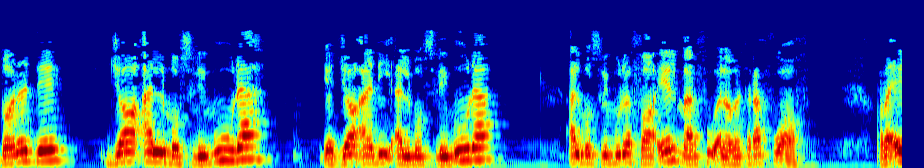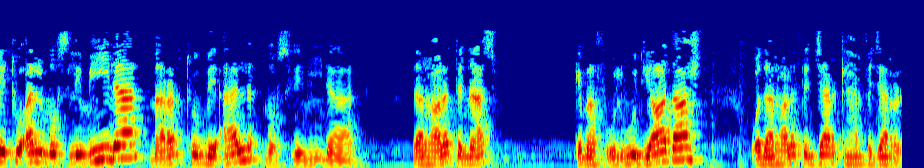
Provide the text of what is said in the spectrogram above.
مانند جاء المسلمون یا جاءنی المسلمون المسلمون فائل مرفوع علامت رفع واف رأيت المسلمین مررت بالمسلمین. در حالت نصب که مفعول بود یا داشت و در حالت جر که حرف جر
